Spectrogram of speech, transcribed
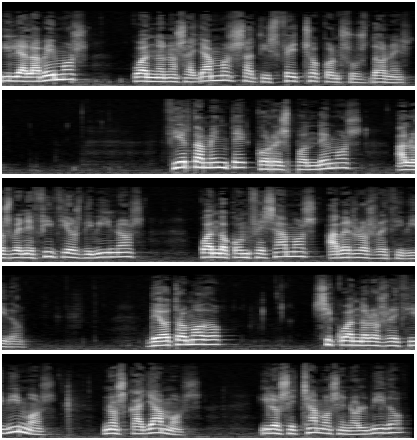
y le alabemos cuando nos hayamos satisfecho con sus dones. Ciertamente correspondemos a los beneficios divinos cuando confesamos haberlos recibido. De otro modo, si cuando los recibimos nos callamos y los echamos en olvido,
